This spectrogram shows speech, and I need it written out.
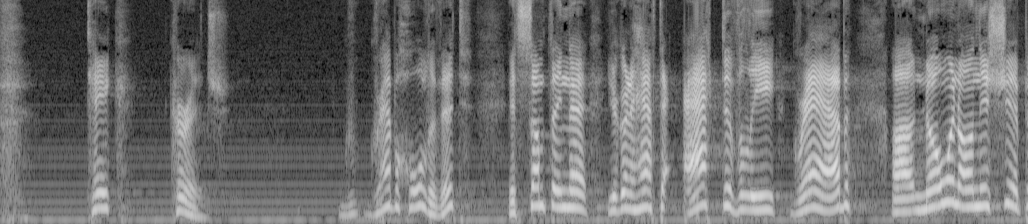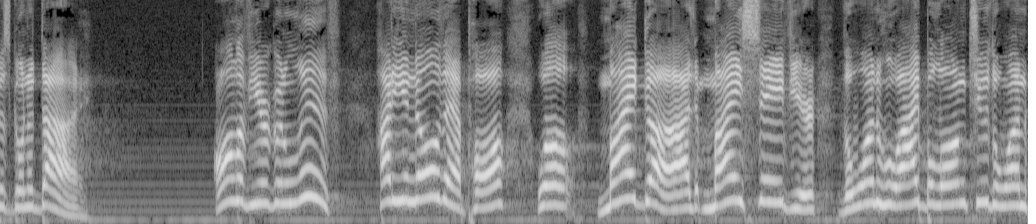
Take courage, G- grab a hold of it. It's something that you're going to have to actively grab. Uh, no one on this ship is going to die. All of you are going to live. How do you know that, Paul? Well, my God, my Savior, the one who I belong to, the one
